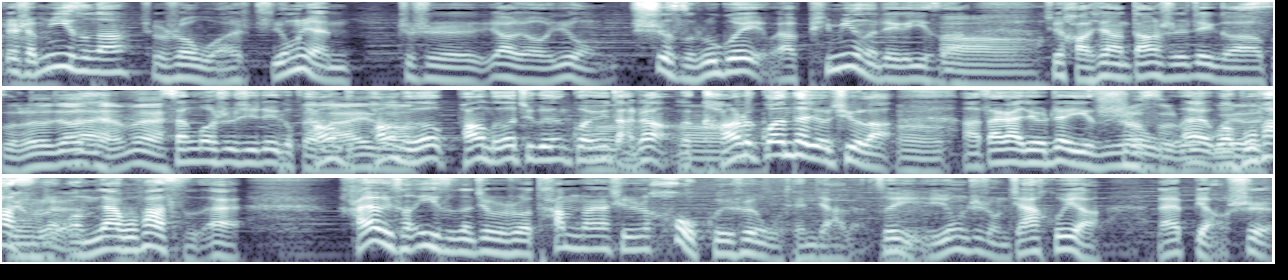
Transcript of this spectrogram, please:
这什么意思呢？就是说我永远就是要有一种视死如归，我要拼命的这个意思。啊？就好像当时这个死了就交钱呗哎，三国时期这个庞庞德庞德去跟关羽打仗，嗯扛着棺材就去了。嗯啊，大概就是这意思，就是哎，我不怕死，我们家不怕死，哎。还有一层意思呢，就是说他们当家其实后归顺武田家的，所以用这种家徽啊来表示，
